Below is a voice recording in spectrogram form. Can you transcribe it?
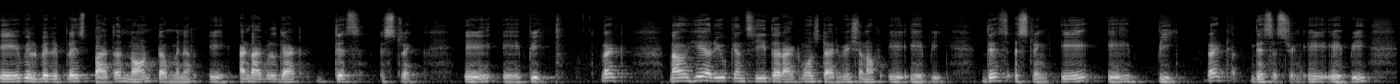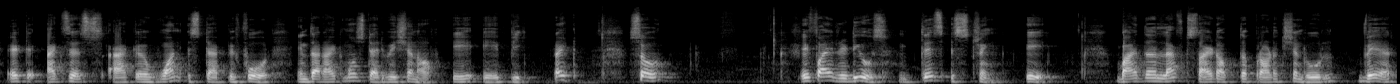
A will be replaced by the non-terminal A and I will get this string A A B right? Now here you can see the rightmost derivation of A A B. This string A A B right? This string A A B it exists at uh, one step before in the rightmost derivation of A A B right? So if I reduce this string A by the left side of the production rule where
